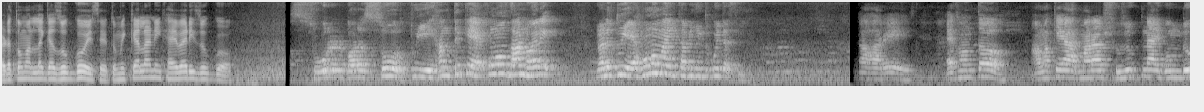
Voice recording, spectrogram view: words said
এটা তোমার লাগা যোগ্য হয়েছে। তুমি কেলানি খাইবারই যোগ্য। সোরের ঘরে সোর তুই এখান থেকে এখনও যা নইলে নইলে তুই এখনও মাইর খাবি কিন্তু কইতাছি। আরে এখন তো আমাকে আর মারার সুযোগ নাই বন্ধু।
